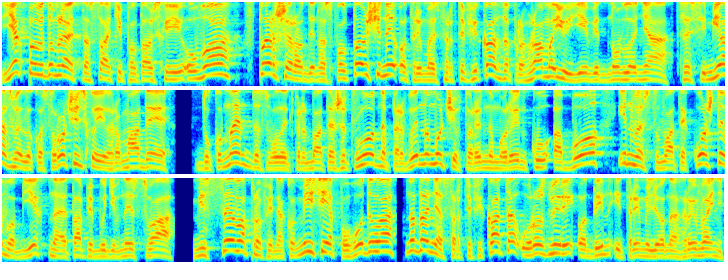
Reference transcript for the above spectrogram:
Як повідомляють на сайті Полтавської ОВА, вперше родина з Полтавщини отримає сертифікат за програмою є відновлення. Це сім'я з Великосорочинської громади. Документ дозволить придбати житло на первинному чи вторинному ринку або інвестувати кошти в об'єкт на етапі будівництва. Місцева профільна комісія погодила надання сертифіката у розмірі 1,3 мільйона гривень.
